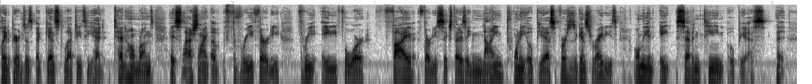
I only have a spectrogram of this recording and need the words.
plate appearances against lefties. He had 10 home runs, a slash line of 330, 384, 536. That is a 920 OPS versus against righties, only an 817 OPS.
